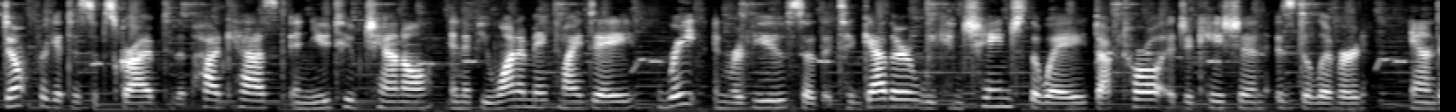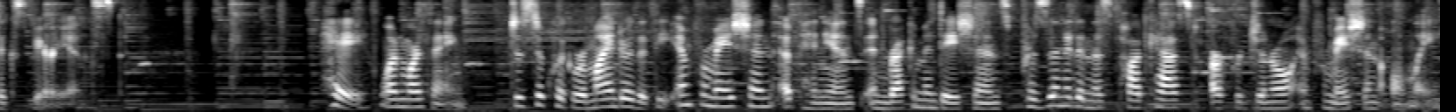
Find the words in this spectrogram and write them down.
Don't forget to subscribe to the podcast and YouTube channel. And if you want to make my day, rate and review so that together we can change the way doctoral education is delivered and experienced. Hey, one more thing. Just a quick reminder that the information, opinions, and recommendations presented in this podcast are for general information only.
